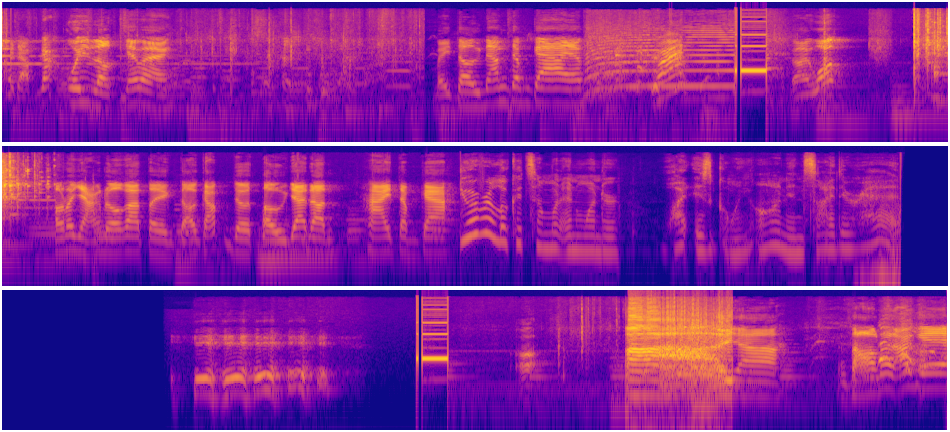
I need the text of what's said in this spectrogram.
Mày đập rất uy lực nha các bạn. Bị từ 500k em. What? rồi quốc. Tôi đã nhận được à, tiền trợ cấp từ, từ gia đình 200k You ever look at someone and wonder what is going on inside their head? à dạ toàn nó đã nghe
